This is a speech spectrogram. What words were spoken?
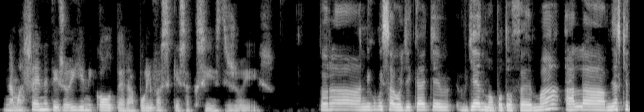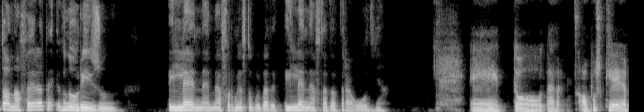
να μαθαίνετε η ζωή γενικότερα, πολύ βασικές αξίες της ζωής. Τώρα ανοίγουμε εισαγωγικά και βγαίνουμε από το θέμα, αλλά μιας και το αναφέρατε, γνωρίζουν τι λένε, με αφορμή αυτό που είπατε, τι λένε αυτά τα τραγούδια. Ε, το, όπως και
